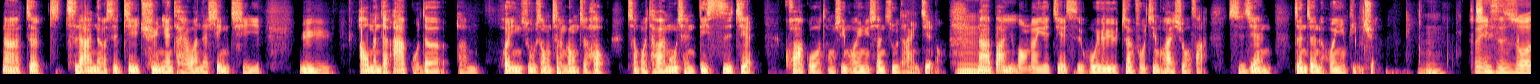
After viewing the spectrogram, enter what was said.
那这此案呢，是继去年台湾的信奇与澳门的阿古的嗯婚姻诉讼成功之后，成为台湾目前第四件跨国同性婚姻胜诉的案件哦。嗯，那伴侣盟呢，也借此呼吁政府尽快修法，实践真正的婚姻平权。嗯，所以意思是说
